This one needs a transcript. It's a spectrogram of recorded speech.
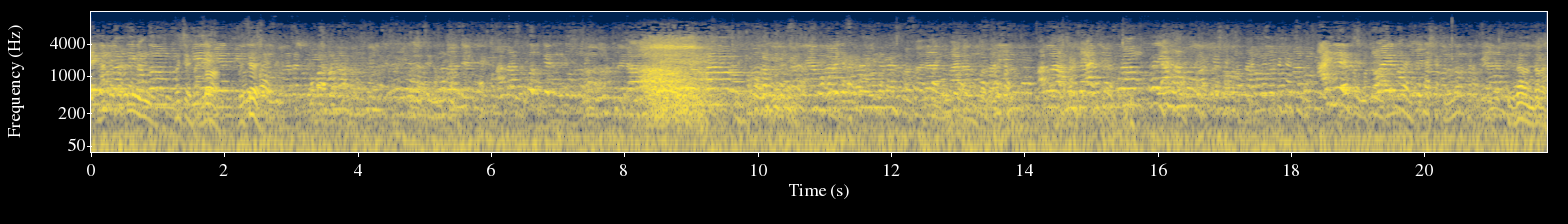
এই গণতান্ত্রিক আন্দোলন হচ্ছে আইনের লড়াইয়ের মাধ্যমে দাঁড়ান দাঁড়ান।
